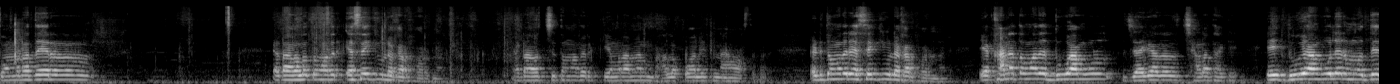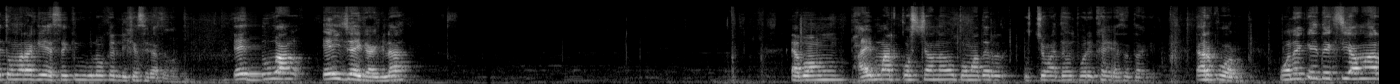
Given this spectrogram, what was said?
তোমাদের এটা হলো তোমাদের এসআই কিউ লেখার ফরম্যাট এটা হচ্ছে তোমাদের ক্যামেরাম্যান ভালো কোয়ালিটি নাও আসতে পারে এটি তোমাদের এসআই কিউ লেখার ফরম্যাট এখানে তোমাদের দু আঙুল জায়গা ছাড়া থাকে। এই দুই আঙুলের মধ্যে তোমরা কি এসএ কিউগুলোকে লিখে শেখাতে হবে। এই দু এই জায়গাগুলা এবং ফাইভ মার্ক কোশ্চেনও তোমাদের উচ্চ মাধ্যমিক পরীক্ষায় এসে থাকে। এরপর অনেকেই দেখছি আমার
